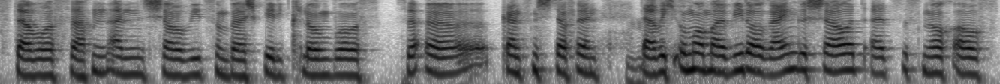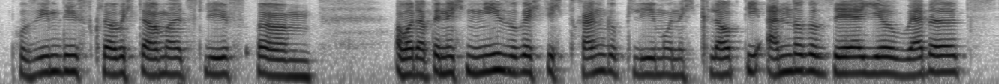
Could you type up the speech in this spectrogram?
Star Wars Sachen anschaue, wie zum Beispiel die Clone Wars äh, ganzen Staffeln. Mhm. Da habe ich immer mal wieder reingeschaut, als es noch auf ProSieben lief, glaube ich, damals lief. Ähm, aber da bin ich nie so richtig dran geblieben und ich glaube, die andere Serie Rebels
